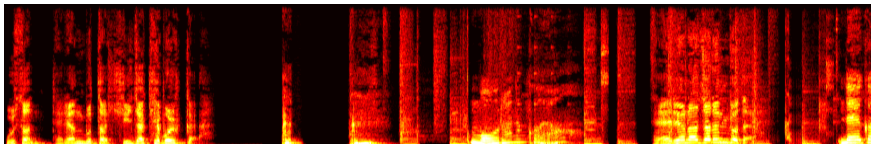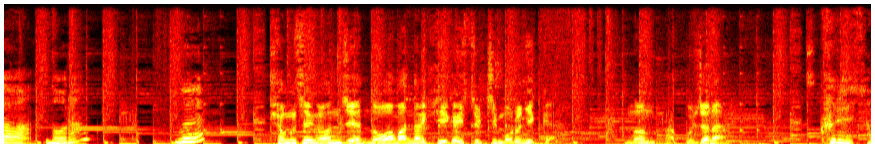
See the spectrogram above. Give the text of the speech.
우선 대련부터 시작해 볼까? 뭐라는 거야? 대련하자는 거다. 내가 너랑? 왜? 평생 언제 너와 만날 기회가 있을지 모르니까. 넌 바쁘잖아. 그래서?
